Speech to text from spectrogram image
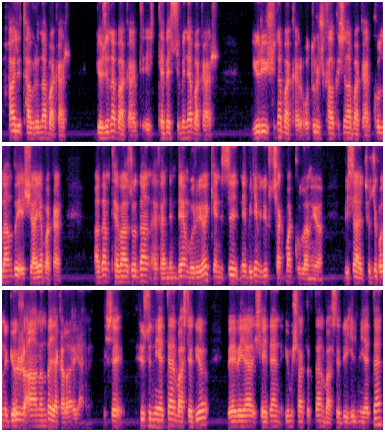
Hali tavrına bakar, gözüne bakar, tebessümüne bakar, yürüyüşüne bakar, oturuş kalkışına bakar, kullandığı eşyaya bakar. Adam tevazudan efendim dem vuruyor, kendisi ne bileyim lüks çakmak kullanıyor. Misal çocuk onu görür anında yakalar yani. İşte hüsnü niyetten bahsediyor ve veya şeyden yumuşaklıktan bahsediyor, hilmiyetten.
